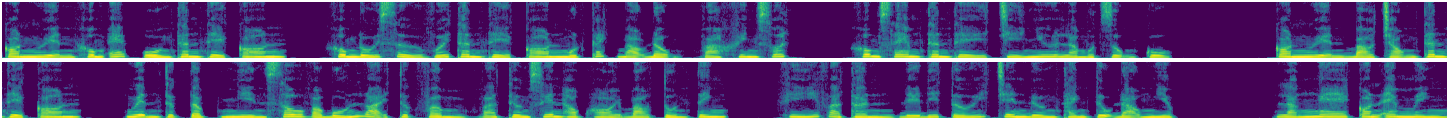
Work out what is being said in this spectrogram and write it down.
Con nguyện không ép uổng thân thể con, không đối xử với thân thể con một cách bạo động và khinh suất, không xem thân thể chỉ như là một dụng cụ. Con nguyện bảo trọng thân thể con, nguyện thực tập nhìn sâu vào bốn loại thực phẩm và thường xuyên học hỏi bảo tồn tinh, khí và thần để đi tới trên đường thành tựu đạo nghiệp. Lắng nghe con em mình,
